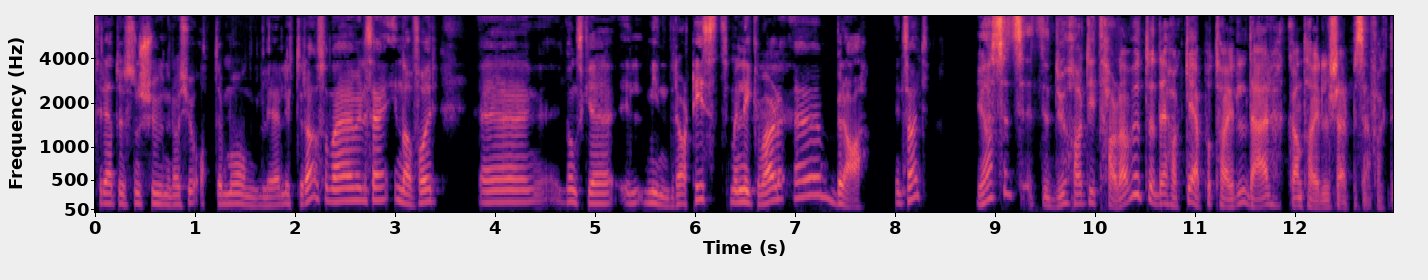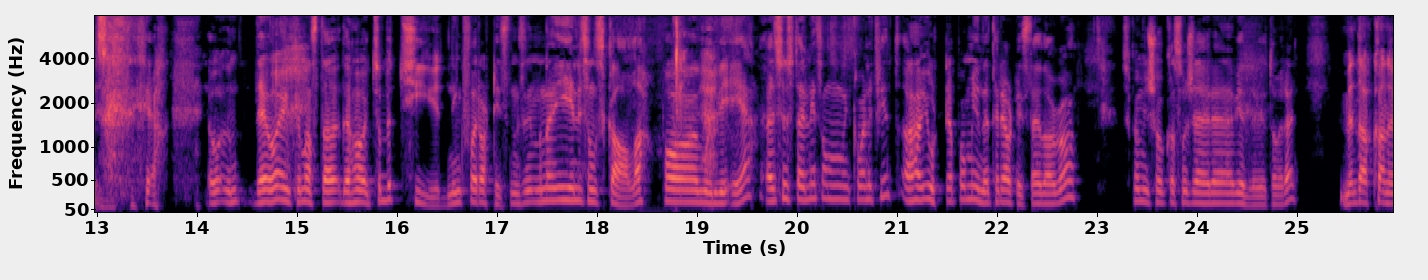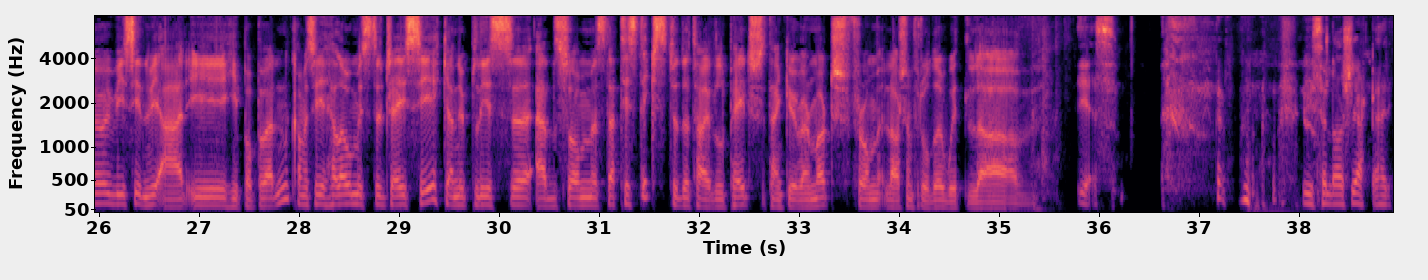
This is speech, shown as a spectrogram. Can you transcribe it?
3728 månedlige lyttere, så det vil si innafor eh, ganske mindre artist, men likevel eh, bra. Ikke sant? Ja, så, du har de tallene, vet du. Det har ikke jeg på Tidal. Der kan Tidal skjerpe seg, faktisk. ja. Det er jo egentlig mest av, det har ikke så betydning for artisten sin, men det gir litt sånn skala på hvor vi er. Jeg syns det er litt sånn kan være litt fint. Jeg har gjort det på mine tre artister i dag òg, så kan vi se hva som skjer eh, videre utover her. Men da kan jo vi, siden vi er i hiphop-verden, kan vi si hello, Mr. JC. Can you please uh, add some statistics to the title page? Thank you very much. From Lars and Frode with love. Yes. Viser Lars hjerte her.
